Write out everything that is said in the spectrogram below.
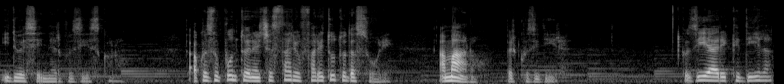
I due si innervosiscono. A questo punto è necessario fare tutto da soli, a mano, per così dire. Così Eric e Dylan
